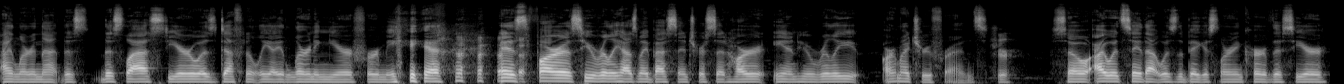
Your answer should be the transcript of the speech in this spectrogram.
I learned that this this last year was definitely a learning year for me, as far as who really has my best interests at heart and who really are my true friends. Sure. So I would say that was the biggest learning curve this year,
